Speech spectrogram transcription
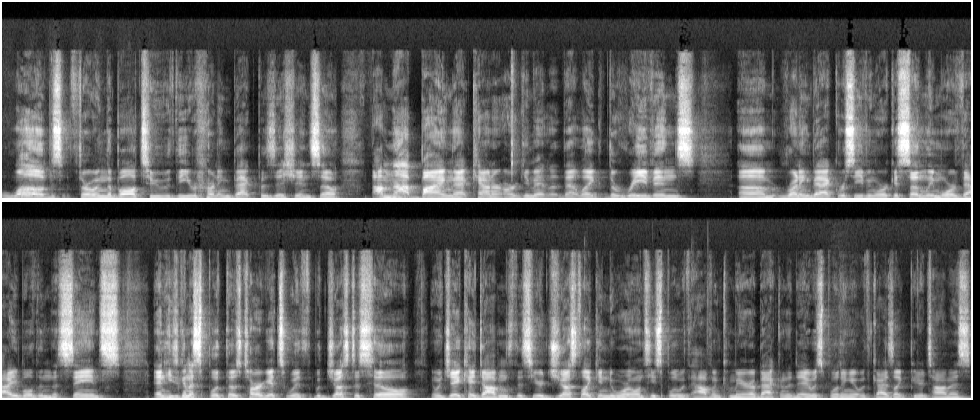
loves throwing the ball to the running back position. So I'm not buying that counter argument that, that like the Ravens um, running back receiving work is suddenly more valuable than the Saints. And he's going to split those targets with, with Justice Hill and with J.K. Dobbins this year, just like in New Orleans. He split with Alvin Kamara back in the day, was splitting it with guys like Pierre Thomas,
